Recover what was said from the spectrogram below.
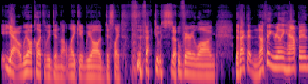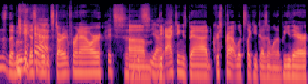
yeah, we all collectively did not like it. We all disliked the fact it was so very long. The fact that nothing really happens. The movie doesn't really get started for an hour. It's, uh, Um, it's yeah. The acting is bad. Chris Pratt looks like he doesn't want to be there.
